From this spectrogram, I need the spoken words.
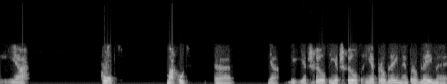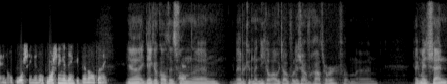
Ja, klopt. Maar goed, eh, ja, je, je hebt schuld en je hebt schuld en je hebt problemen en problemen en oplossingen en oplossingen, denk ik dan altijd. Ja, ik denk ook altijd van. ehm, daar heb ik het met Nico ooit ook wel eens over gehad hoor. Van, ehm, kijk, mensen zijn.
